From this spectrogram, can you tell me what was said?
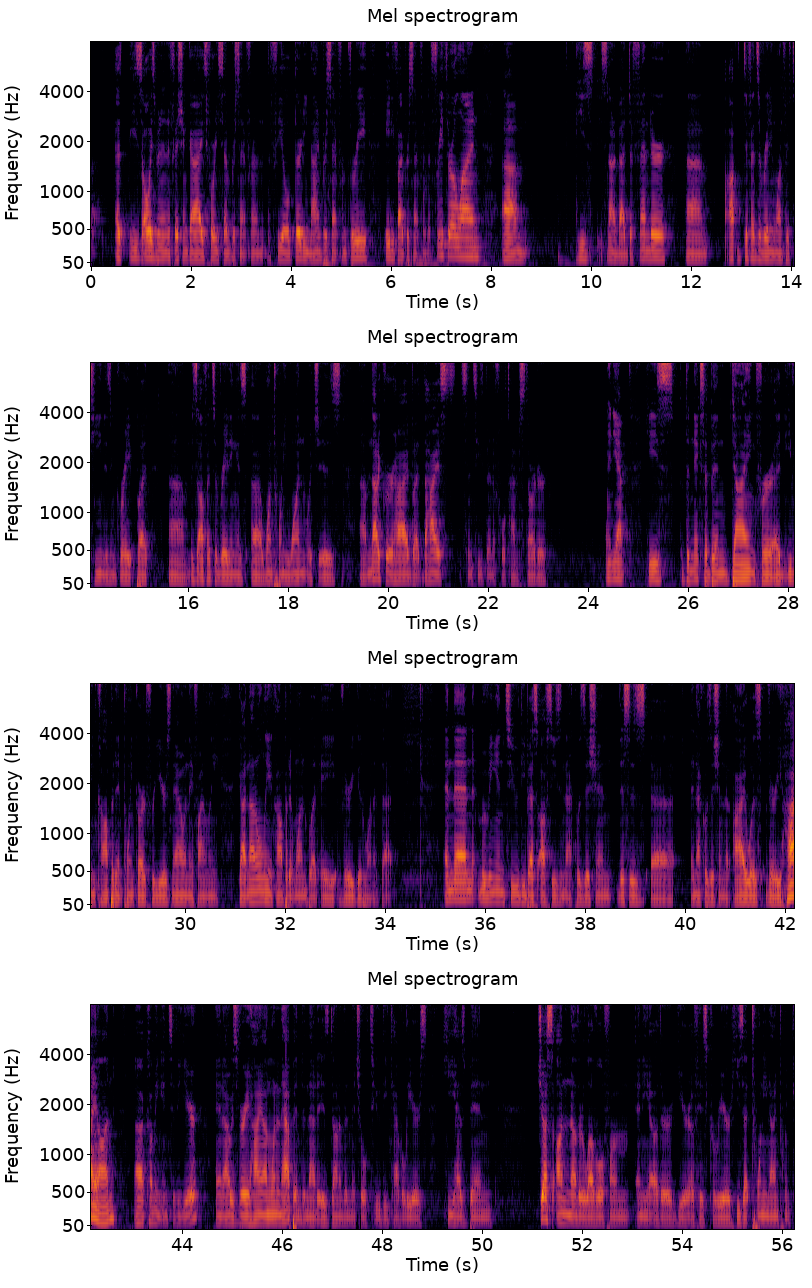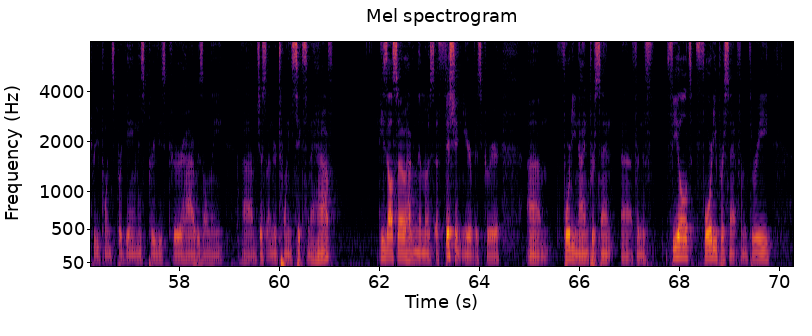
he's always been an efficient guy. He's 47% from the field, 39% from three, 85% from the free throw line. Um, he's, he's not a bad defender. Um, defensive rating 115 isn't great, but um, his offensive rating is uh, 121, which is um, not a career high, but the highest since he's been a full time starter. And yeah, he's the Knicks have been dying for an even competent point guard for years now, and they finally got not only a competent one, but a very good one at that. And then moving into the best offseason acquisition, this is uh, an acquisition that I was very high on uh, coming into the year, and I was very high on when it happened, and that is Donovan Mitchell to the Cavaliers. He has been just on another level from any other year of his career. He's at 29.3 points per game. His previous career high was only um, just under 26 and a half. He's also having the most efficient year of his career. Um, 49% uh, from the f- field, 40% from three,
